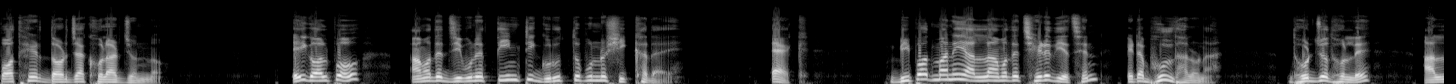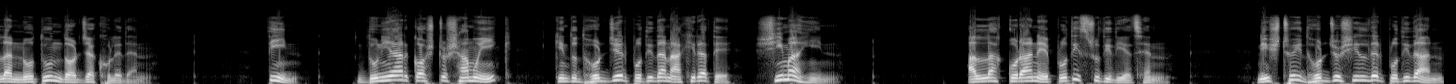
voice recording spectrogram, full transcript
পথের দরজা খোলার জন্য। এই গল্প আমাদের জীবনে তিনটি গুরুত্বপূর্ণ শিক্ষা দেয়। এক, বিপদ মানেই আল্লাহ আমাদের ছেড়ে দিয়েছেন, এটা ভুল ধারণা। ধৈর্য ধরলে আল্লাহ নতুন দরজা খুলে দেন। তিন, দুনিয়ার কষ্ট সাময়িক, কিন্তু ধৈর্যের প্রতিদান আখিরাতে সীমাহীন। আল্লাহ কোরআনে প্রতিশ্রুতি দিয়েছেন। নিশ্চয়ই ধৈর্যশীলদের প্রতিদান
